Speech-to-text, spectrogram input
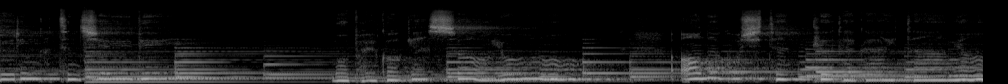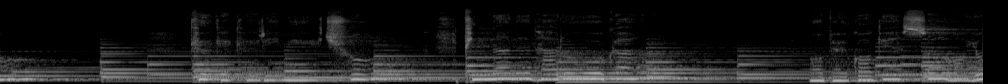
그림 같은 집이 뭐 별거겠어요? 어느 곳이든 그대가 있다면 그게 그림이죠. 빛나는 하루가 뭐 별거겠어요?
